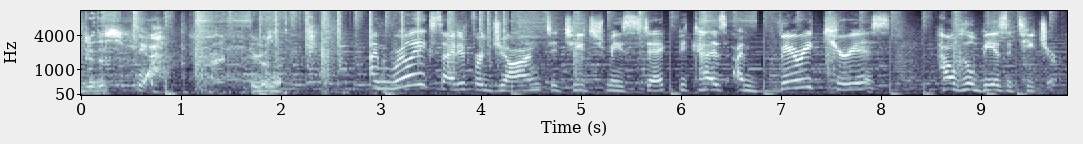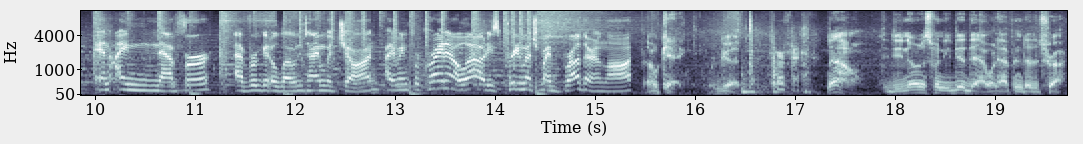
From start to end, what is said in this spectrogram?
to do this? Yeah. All right, here goes nothing. I'm really excited for John to teach me stick because I'm very curious how he'll be as a teacher. And I never, ever get alone time with John. I mean, for crying out loud, he's pretty much my brother-in-law. Okay, we're good. Perfect. Now, did you notice when you did that what happened to the truck?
